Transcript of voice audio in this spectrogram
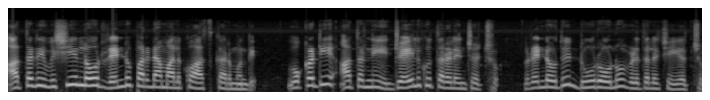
అతడి విషయంలో రెండు పరిణామాలకు ఆస్కారం ఉంది ఒకటి అతన్ని జైలుకు తరలించవచ్చు రెండవది డూరోను విడుదల చేయొచ్చు.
